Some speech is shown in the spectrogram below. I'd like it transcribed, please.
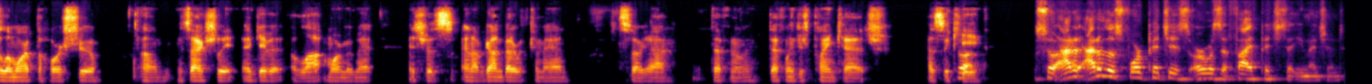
a little more up the horseshoe. Um, it's actually it gave it a lot more movement. It's just, and I've gotten better with command. So yeah, definitely, definitely just playing catch. That's the key. so out of out of those four pitches, or was it five pitches that you mentioned?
